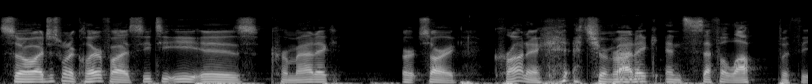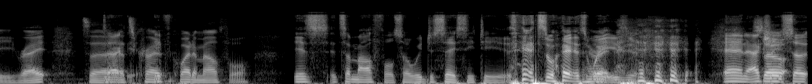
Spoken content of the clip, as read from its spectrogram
So I just want to clarify CTE is chromatic or sorry, chronic traumatic encephalopathy, right? It's a exactly. it's quite, quite a mouthful is it's a mouthful, so we just say CTE. it's way it's way easier. and actually, so, so,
